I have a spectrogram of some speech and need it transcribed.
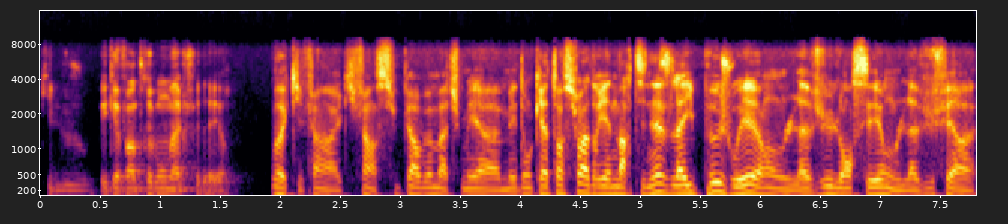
qui le joue et qui a fait un très bon match d'ailleurs. Ouais, qui fait un, qui fait un superbe match. Mais, mais donc attention, Adrien Martinez, là, il peut jouer. Hein, on l'a vu lancer, on l'a vu faire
